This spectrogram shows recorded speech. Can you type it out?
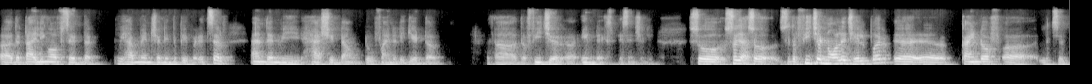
uh, the tiling offset that we have mentioned in the paper itself. And then we hash it down to finally get the uh, the feature uh, index essentially. So so yeah so so the feature knowledge helper uh, kind of let's say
